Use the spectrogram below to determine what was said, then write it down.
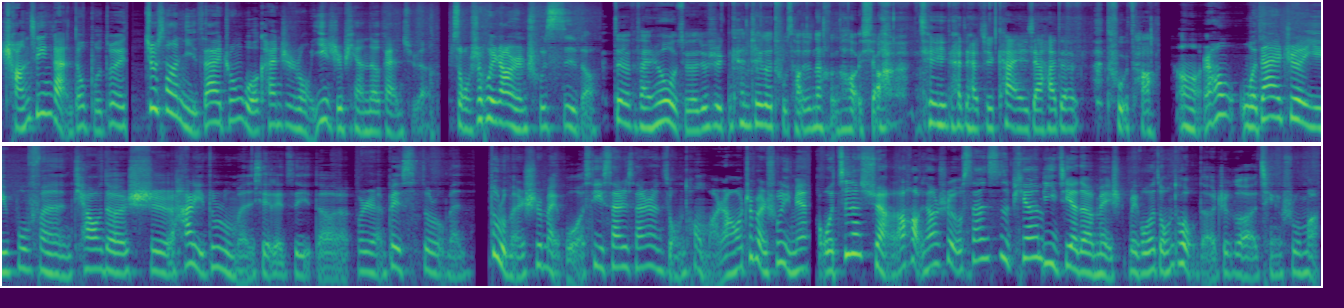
场景感都不对。就像你在中国看这种译制片的感觉，总是会让人出戏的。对，反正我觉得就是看这个吐槽真的很好笑，建议大家去看一下他的吐槽。嗯，然后我在这一部分挑的是哈里·杜鲁门写给自己的夫人贝斯·杜鲁门。杜鲁门是美国第三十三任总统嘛？然后这本书里面，我记得选了好像是有三四篇历届的美美国总统的这个情书嘛。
